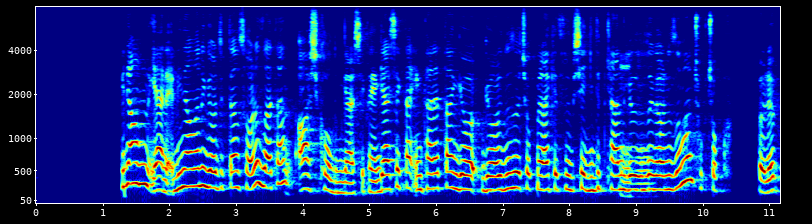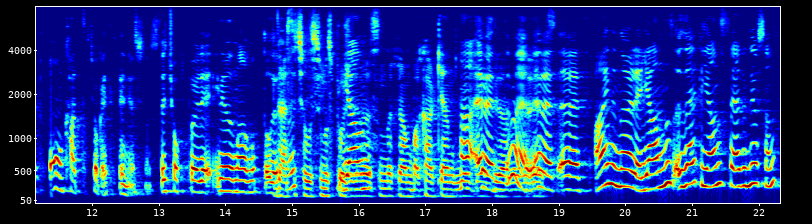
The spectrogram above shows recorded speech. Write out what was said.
Binanın, yani binalarını gördükten sonra zaten aşık oldum gerçekten. Yani gerçekten internetten gör, gördüğünüz ve çok merak ettiğiniz bir şey gidip kendi gözünüzle gördüğünüz zaman çok çok böyle 10 kat çok etkileniyorsunuz. Ve çok böyle inanılmaz mutlu oluyorsunuz. Derste çalıştığımız projelerin Yalnız- arasında falan bakarken Ha evet bir değil mi? Evet. evet Aynen öyle. Yalnız özellikle yalnız seyahat ediyorsanız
